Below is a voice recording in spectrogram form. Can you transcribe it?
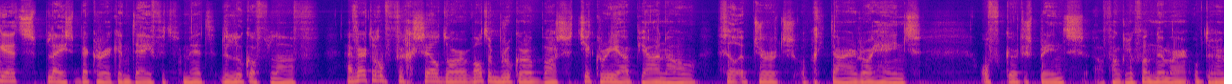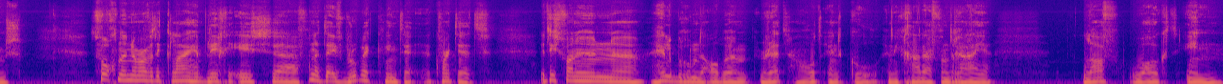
Getz plays Bacharach en David met The Look of Love. Hij werd erop vergezeld door Walter Brooker op bas, Chick Corea op piano... Phil Upchurch op gitaar, Roy Haynes of Curtis Prince... afhankelijk van het nummer op drums. Het volgende nummer wat ik klaar heb liggen is uh, van het Dave Brubeck kwartet. Het is van hun uh, hele beroemde album Red, Hot and Cool. En ik ga daarvan draaien Love Walked In.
